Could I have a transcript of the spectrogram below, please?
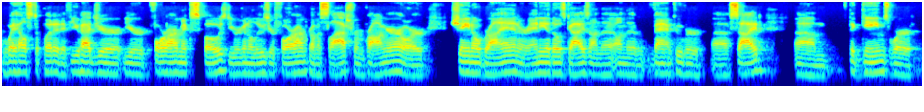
way else to put it. If you had your your forearm exposed, you were going to lose your forearm from a slash from Pronger or Shane O'Brien or any of those guys on the on the Vancouver uh, side. Um, the games were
